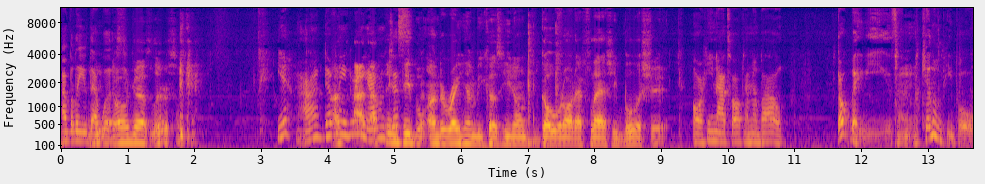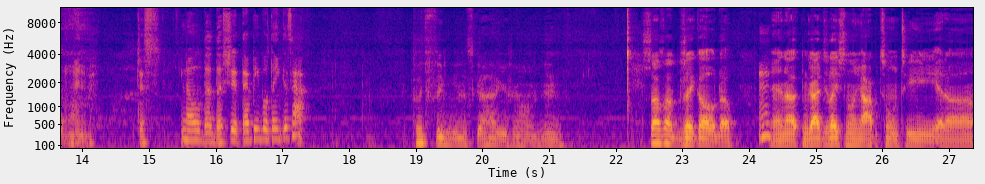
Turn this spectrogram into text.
I believe that was. Dog ass lyricist. Yeah, I definitely agree. I, I, I am think just, people underrate him because he don't go with all that flashy bullshit. or he not talking about throat babies and killing people and just you know the the shit that people think is hot. Put your finger in the sky if you want it, nigga. Shouts out to J. Cole though. Mm. And uh, congratulations on your opportunity at uh,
